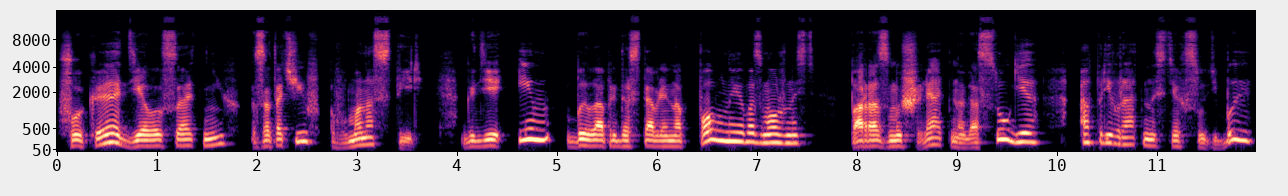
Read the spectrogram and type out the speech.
Фуке отделался от них, заточив в монастырь, где им была предоставлена полная возможность поразмышлять на досуге о превратностях судьбы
